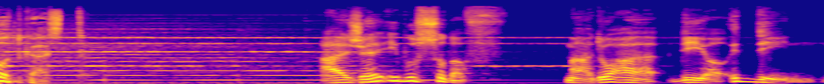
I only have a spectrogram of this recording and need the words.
بودكاست. عجائب الصدف مع دعاء ضياء الدين.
